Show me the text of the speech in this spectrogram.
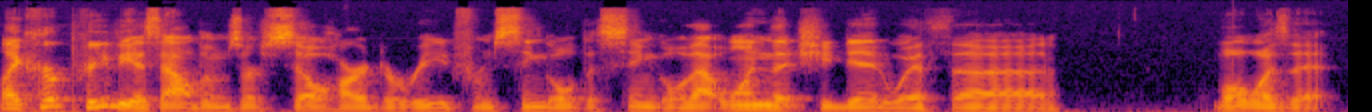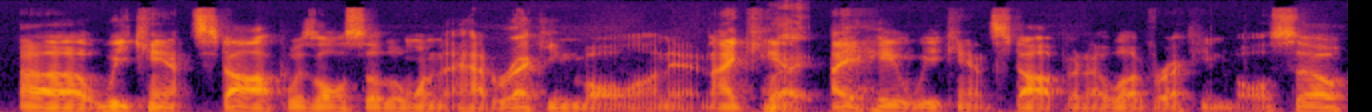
like her previous albums are so hard to read from single to single. That one that she did with uh what was it? Uh We Can't Stop was also the one that had Wrecking Ball on it. And I can't Right. I hate We Can't Stop and I love Wrecking Ball. So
